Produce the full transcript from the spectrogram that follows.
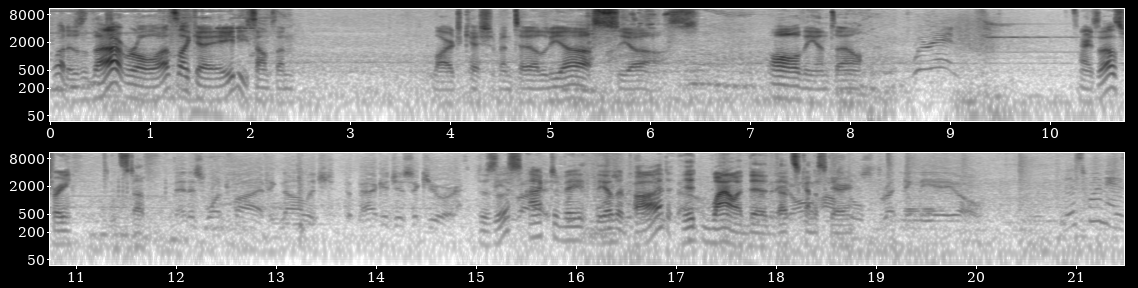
What is that roll? That's like a 80 something. Large cache of intel. Yes, yes. All the intel. We're in. Alright, so that was free. Good stuff. Menace 1-5, acknowledged. The package is secure. Does this activate the other pod? It wow, it did. That's kind of scary. hostiles threatening the AO. This one is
